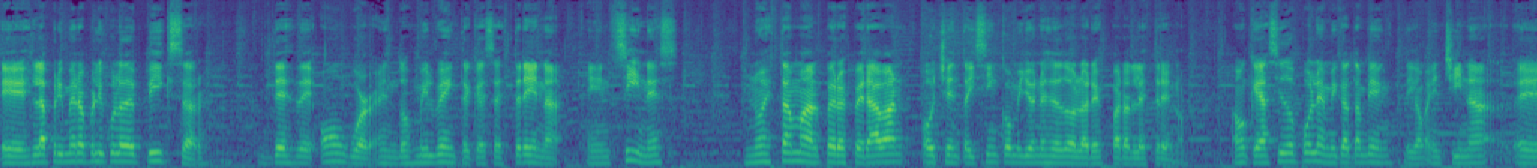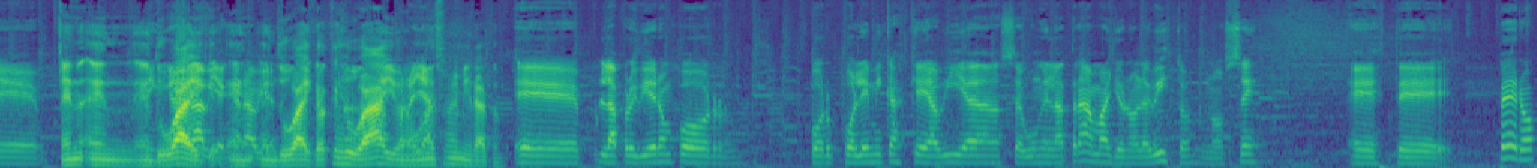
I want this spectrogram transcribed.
es la primera película de Pixar desde Onward en 2020 que se estrena en cines. No está mal, pero esperaban 85 millones de dólares para el estreno. Aunque ha sido polémica también, digamos, en China. Eh, en, en, en, Dubái, en, Dubái, creo que es Dubái o en uno de esos Emiratos. Eh, la prohibieron por por polémicas que había según en la trama, yo no la he visto, no sé. Este, pero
